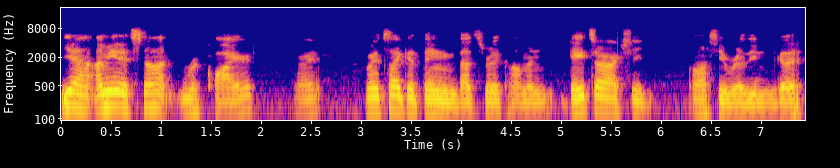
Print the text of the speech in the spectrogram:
Yeah, I mean it's not required, right? But it's like a thing that's really common. Dates are actually honestly really good.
